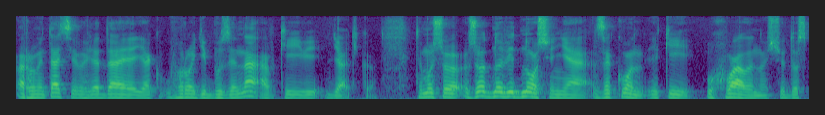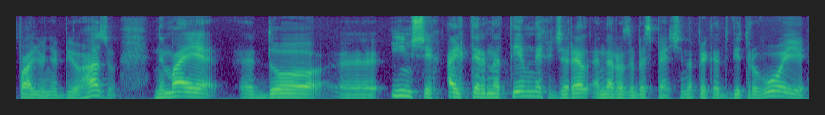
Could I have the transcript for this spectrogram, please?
аргументація виглядає як в городі Бузина, а в Києві дядько. Тому що жодного відношення закон, який ухвалено щодо спалювання біогазу, не має е, до е, інших альтернативних джерел енергозабезпечення, наприклад, вітрової,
